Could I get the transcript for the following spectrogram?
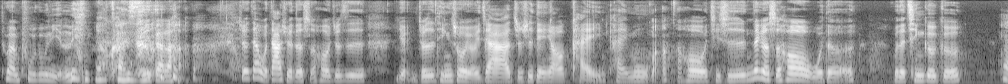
突然暴露年龄，没有关系的啦。就在我大学的时候，就是有就是听说有一家执事店要开开幕嘛，然后其实那个时候我的我的亲哥哥，对，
